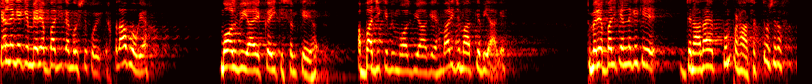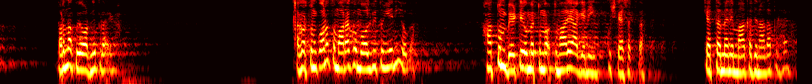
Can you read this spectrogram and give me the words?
کہنے لگے کہ میرے ابا جی کا مجھ سے کوئی اختلاف ہو گیا۔ مولوی آئے، کئی قسم کے ابا جی کے بھی مولوی آ گئے، ہماری جماعت کے بھی آ گئے۔ تو میرے ابا جی کہنے لگے کہ جنادہ تم پڑھا سکتے ہو صرف پڑھنا کوئی اور نہیں پڑھائے گا۔ اگر تم کہو نا تمہارا کوئی مولوی تو یہ نہیں ہوگا۔ ہاں تم بیٹے ہو، میں تمہارے آگے نہیں کچھ کہہ سکتا۔ کہتا میں نے ماں کا جنادہ پڑھایا۔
